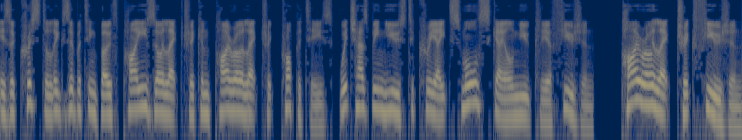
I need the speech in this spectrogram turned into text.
is a crystal exhibiting both piezoelectric and pyroelectric properties, which has been used to create small-scale nuclear fusion. Pyroelectric fusion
